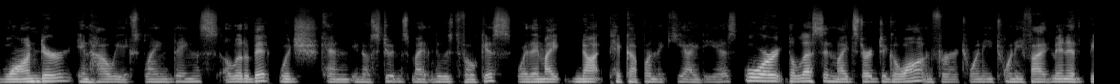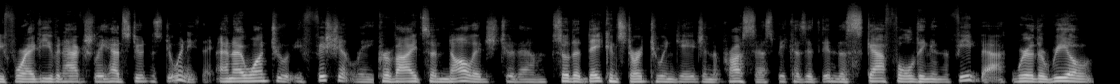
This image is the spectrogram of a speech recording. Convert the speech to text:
wander in how we explain things a little bit, which can, you know, students might lose focus or they might not pick up on the key ideas, or the lesson might start to go on for 20, 25 minutes before I've even actually had students do anything. And I want to efficiently provide some knowledge to them so that they can start to engage in the process because it's in the scaffolding and the feedback where the real,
